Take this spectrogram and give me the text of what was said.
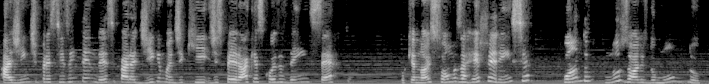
a gente precisa entender esse paradigma de que de esperar que as coisas deem certo, porque nós somos a referência quando nos olhos do mundo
